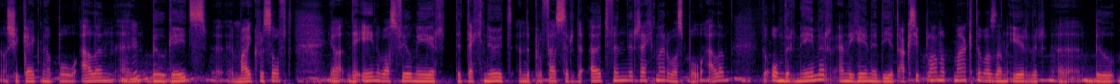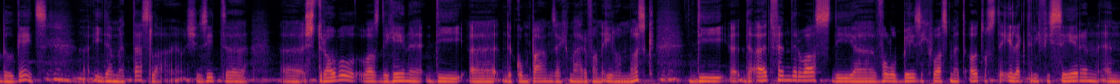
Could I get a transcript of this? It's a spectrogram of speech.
Als je kijkt naar Paul Allen en Mhm. Bill Gates, eh, Microsoft, ja, de ene was veel meer de techneut en de professor, de uitvinder, zeg maar, was Paul Allen. De ondernemer en degene die het actieplan opmaakte, was dan eerder eh, Bill, Bill Gates. Uh, idem met Tesla. Als je ziet, eh, Straubel was degene die de compaan zeg maar, van Elon Musk, die eh, de uitvinder was, die eh, volop bezig was met auto's te elektrificeren. En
